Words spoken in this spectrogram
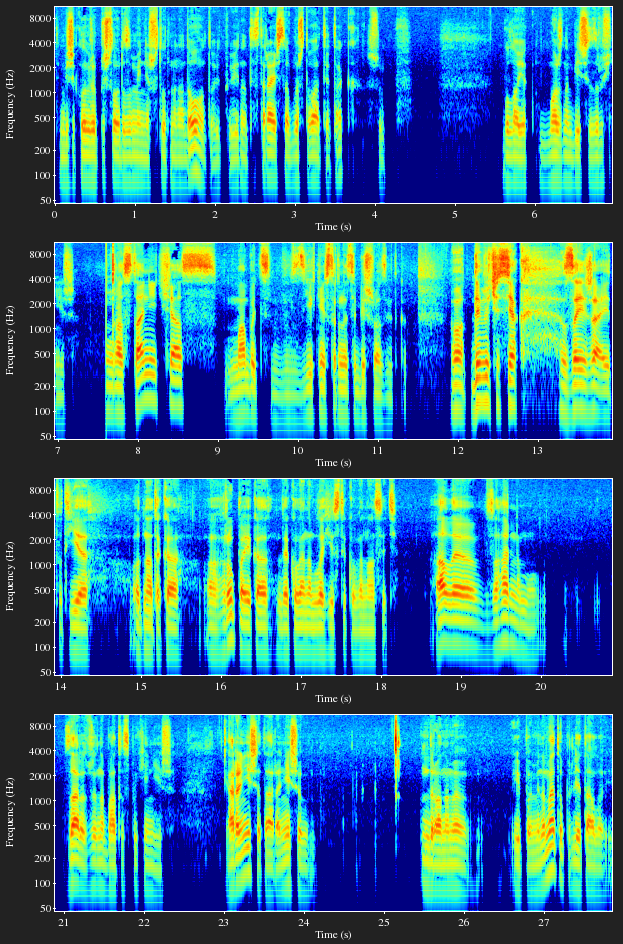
Тим більше, коли вже прийшло розуміння, що тут ми надовго, то відповідно ти стараєшся облаштувати так, щоб було як можна більше зручніше. Останній час, мабуть, з їхньої сторони це більш розвідка. От, дивлячись, як заїжджає, тут є одна така група, яка деколи нам логістику виносить. Але в загальному зараз вже набагато спокійніше. А раніше, та раніше дронами і по міномету прилітало, і,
